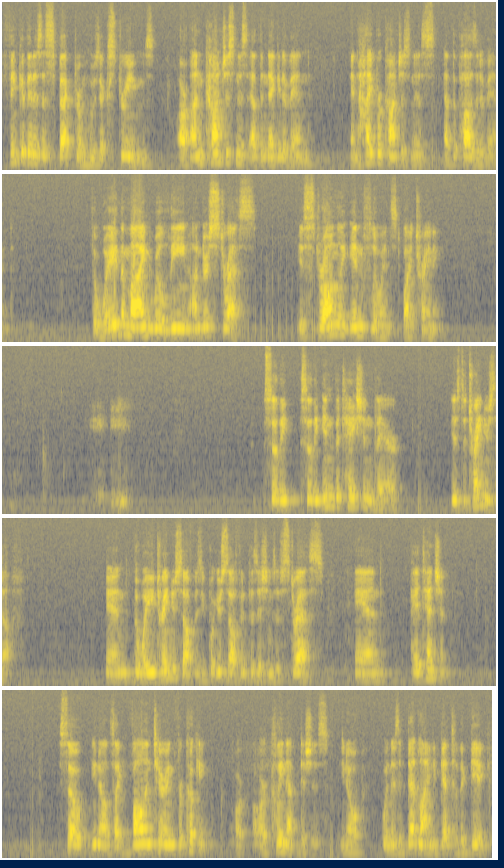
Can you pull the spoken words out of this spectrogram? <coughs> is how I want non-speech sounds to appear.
Think of it as a spectrum whose extremes are unconsciousness at the negative end and hyperconsciousness at the positive end. The way the mind will lean under stress is strongly influenced by training. So the, so the invitation there is to train yourself. And the way you train yourself is you put yourself in positions of stress and pay attention. So, you know, it's like volunteering for cooking or, or cleanup dishes. You know, when there's a deadline to get to the gig.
